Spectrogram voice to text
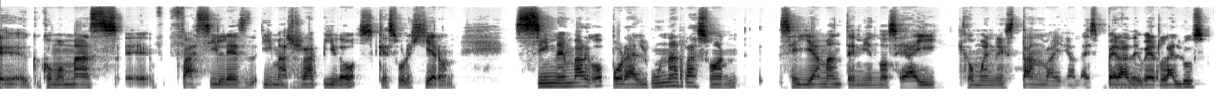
eh, como más eh, fáciles y más rápidos que surgieron. Sin embargo, por alguna razón seguía manteniéndose ahí como en stand-by, a la espera de ver la luz.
